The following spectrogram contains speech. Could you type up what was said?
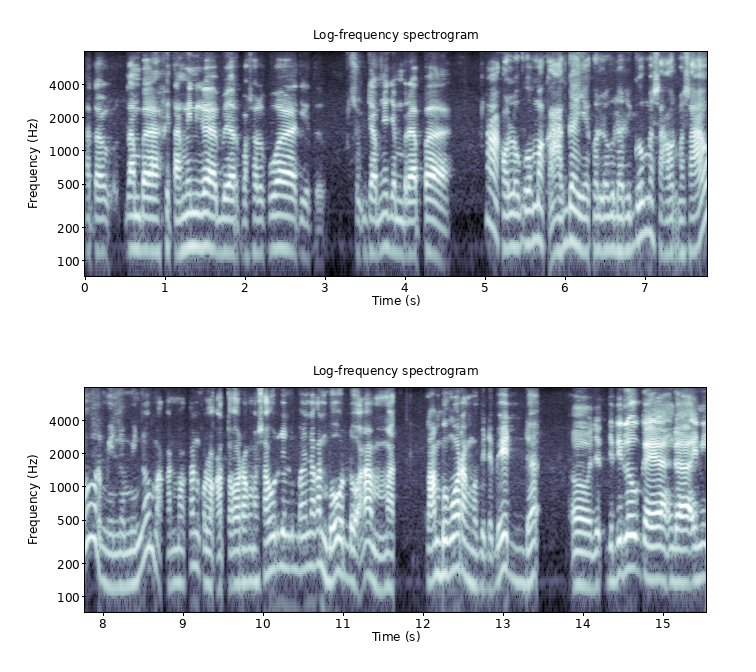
Atau tambah vitamin enggak biar puasa lu kuat gitu? Jamnya jam berapa? Ah, kalau gua mah kagak ya. Kalau dari gua mah sahur mah sahur, minum-minum, makan-makan. Kalau kata orang mah sahur jangan kebanyakan bodoh amat. Lambung orang mah beda-beda. Oh, j- jadi lu kayak enggak ini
